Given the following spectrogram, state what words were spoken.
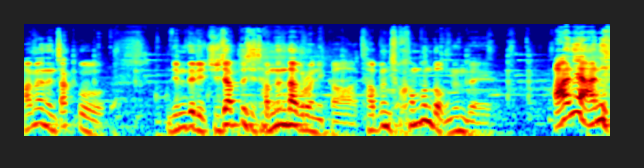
하면은 자꾸 님들이 쥐 잡듯이 잡는다 그러니까 잡은 적 한 번도 없는데. 아니 아니.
